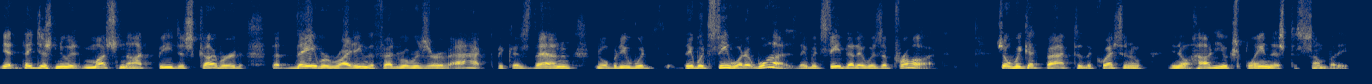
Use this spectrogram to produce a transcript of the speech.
Yet they just knew it must not be discovered that they were writing the Federal Reserve Act because then nobody would they would see what it was. They would see that it was a fraud. So we get back to the question of, you know, how do you explain this to somebody?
